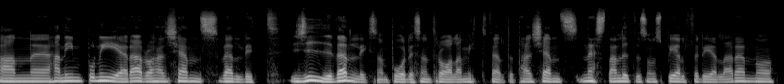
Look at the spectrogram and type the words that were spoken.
Han, eh, han imponerar och han känns väldigt given liksom på det centrala mittfältet. Han känns nästan lite som spelfördelaren. Och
